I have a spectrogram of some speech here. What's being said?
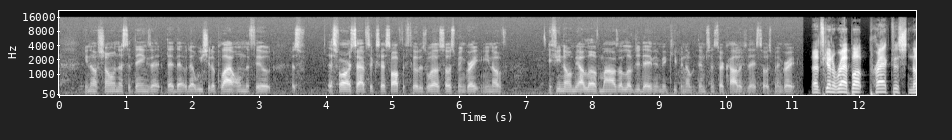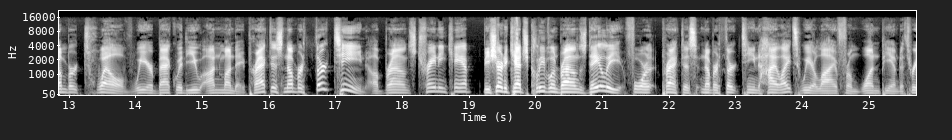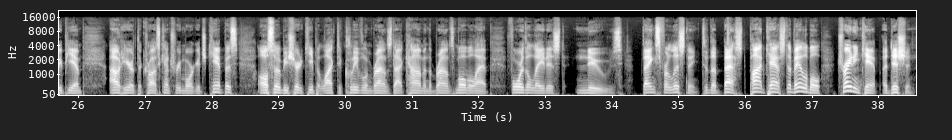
you know, showing us the things that, that, that, that we should apply on the field as as far as to have success off the field as well. So it's been great. You know, if, if you know me, I love Myles. I love Jadeveon. Been keeping up with them since their college days, so it's been great. That's going to wrap up practice number 12. We are back with you on Monday. Practice number 13 of Browns training camp. Be sure to catch Cleveland Browns daily for practice number 13 highlights. We are live from 1 p.m. to 3 p.m. out here at the Cross Country Mortgage Campus. Also, be sure to keep it locked to clevelandbrowns.com and the Browns mobile app for the latest news. Thanks for listening to the best podcast available, Training Camp Edition.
